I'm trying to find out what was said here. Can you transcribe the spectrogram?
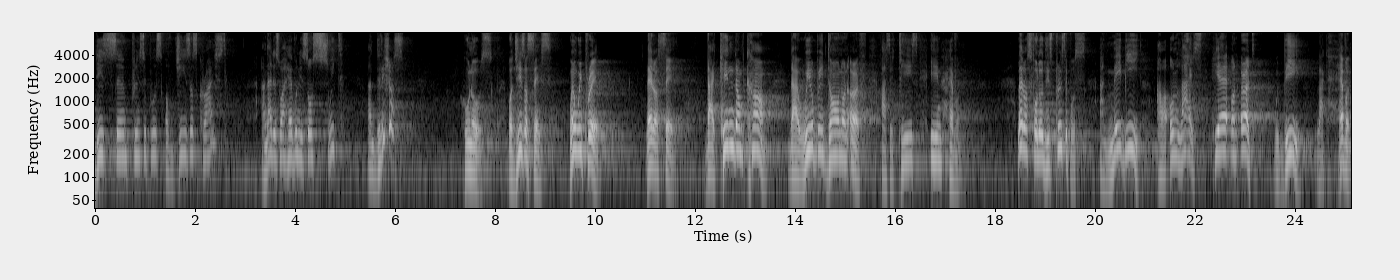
these same principles of Jesus Christ? And that is why heaven is so sweet and delicious? Who knows? But Jesus says, when we pray, let us say, Thy kingdom come, thy will be done on earth as it is in heaven. Let us follow these principles, and maybe our own lives here on earth will be like heaven.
